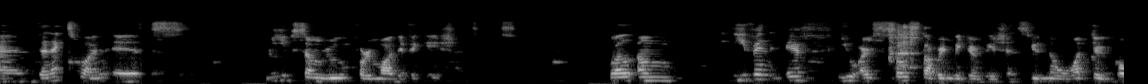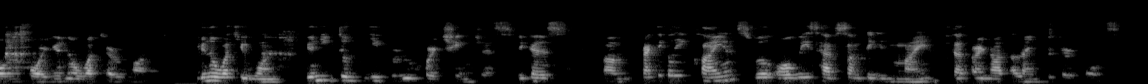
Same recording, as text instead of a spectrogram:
And the next one is leave some room for modifications. Well, um, even if you are so stubborn with your visions, you know what you're going for, you know what you want, you know what you want, you need to leave room for changes because um, practically clients will always have something in mind that are not aligned with your goals.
